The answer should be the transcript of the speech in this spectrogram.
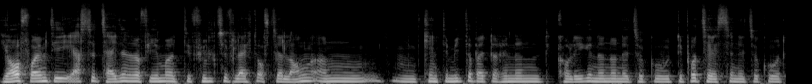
ja, vor allem die erste Zeit in einer Firma, die fühlt sich vielleicht oft sehr lang an, man kennt die Mitarbeiterinnen, die Kolleginnen noch nicht so gut, die Prozesse nicht so gut.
